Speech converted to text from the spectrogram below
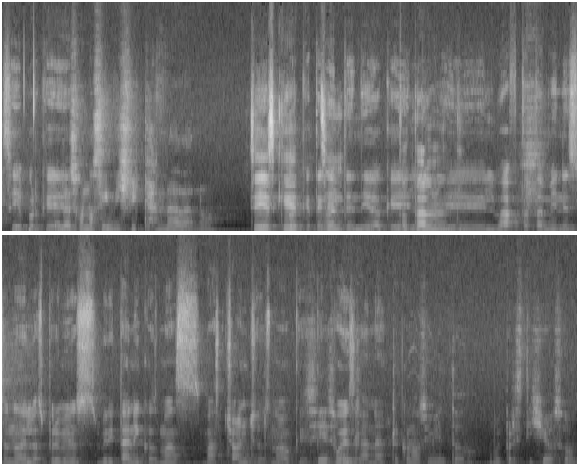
sí, porque... pero eso no significa nada, ¿no? Sí, es que... Porque tengo entendido que el, BAFTA también es uno de los premios británicos más, más chonchos, ¿no? Que sí, es puedes un ganar. reconocimiento muy prestigioso.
